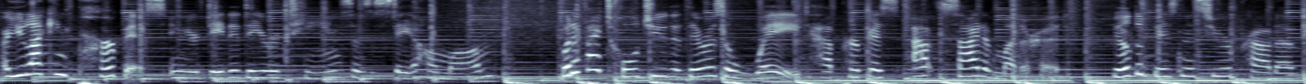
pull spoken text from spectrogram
Are you lacking purpose in your day to day routines as a stay at home mom? What if I told you that there was a way to have purpose outside of motherhood? Build a business you are proud of,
